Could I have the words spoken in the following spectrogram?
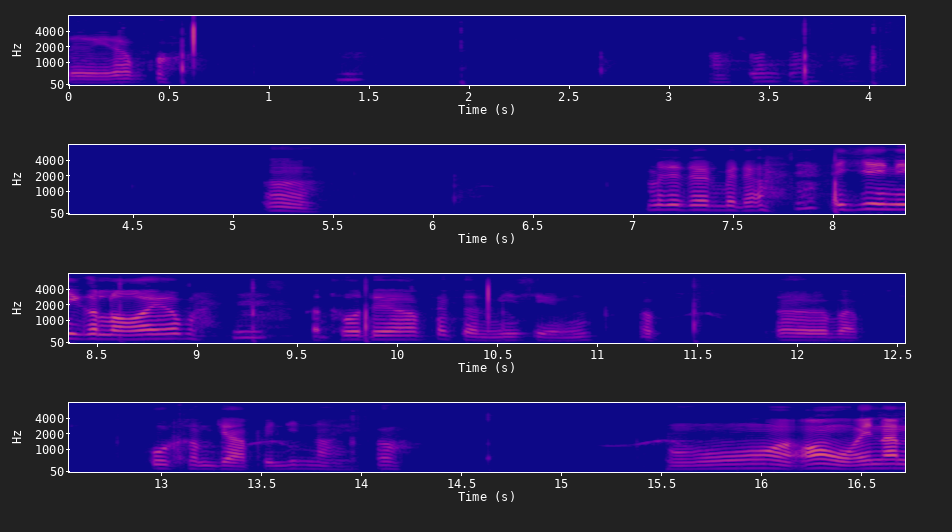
เลยครับก็เอาชนชนเออไม่ได้เดินไปนะไอ้ยี่นี่ก็ลอยครับขอโทษด้วยครับ ถ้าเกิดมีเสียงแบบเออแบบ พูดคำหยาบไปนิดหน่อยก็โอ้อ้าไอ้นั่น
